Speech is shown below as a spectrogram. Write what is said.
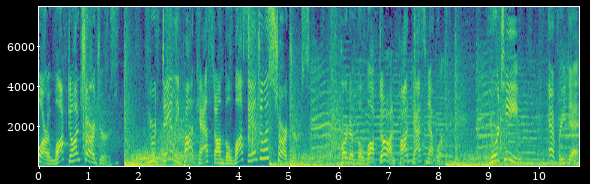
are Locked On Chargers, your daily podcast on the Los Angeles Chargers, part of the Locked On Podcast Network. Your team every day.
